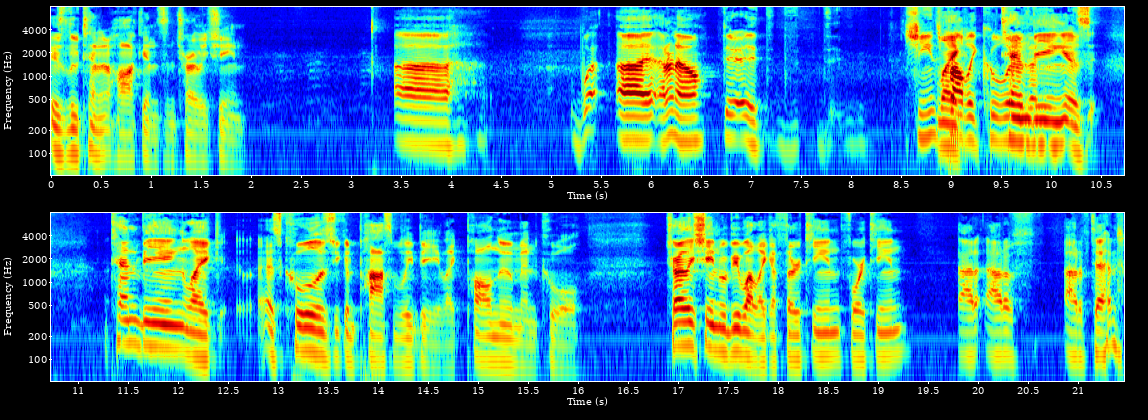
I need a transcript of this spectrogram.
is Lieutenant Hawkins and Charlie Sheen? Uh, what? Uh, I don't know. There, it, Sheen's Like, probably cooler 10 than being as 10 being like as cool as you can possibly be like paul newman cool charlie sheen would be what like a 13 14 out, out of out of ten.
